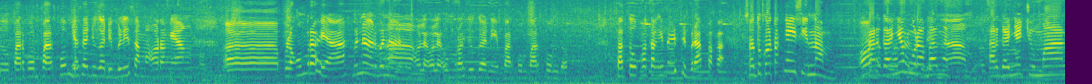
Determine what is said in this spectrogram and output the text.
Tuh parfum-parfum biasa juga dibeli sama orang yang eh, pulang umroh ya. Benar, benar. Nah, oleh-oleh umroh juga nih parfum-parfum tuh. Satu kotak itu isi berapa kak? Satu kotaknya isi 6. Oh, Harganya murah banget. enam. Harganya cuma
